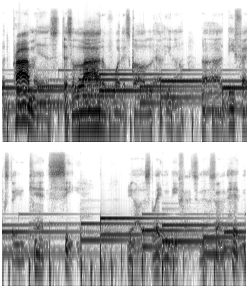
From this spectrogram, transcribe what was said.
But the problem is there's a lot of what is called, uh, you know, uh, uh defects that you can't see. You know, it's latent defects, it's hidden.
